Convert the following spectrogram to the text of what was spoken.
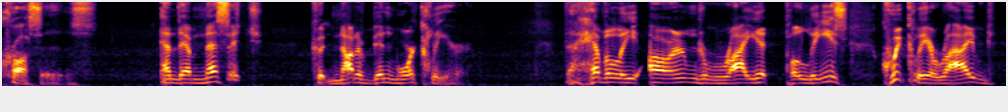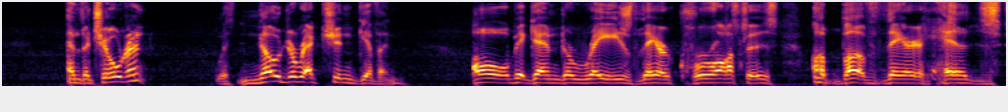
crosses. And their message could not have been more clear. The heavily armed riot police quickly arrived, and the children, with no direction given, all began to raise their crosses above their heads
